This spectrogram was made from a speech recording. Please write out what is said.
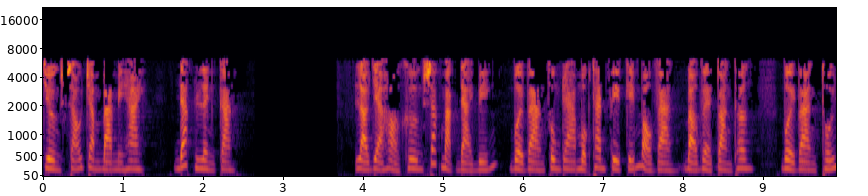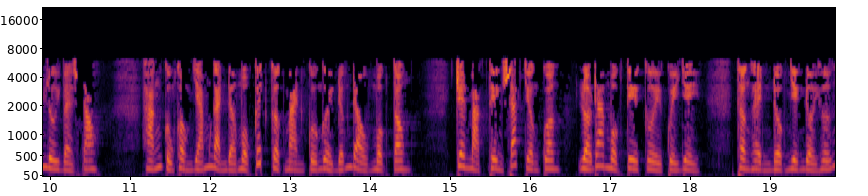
Chương 632 Đắc Linh Căng Lão già họ Khương sắc mặt đại biến, vội vàng phun ra một thanh phi kiếm màu vàng bảo vệ toàn thân, vội vàng thối lui về sau. Hắn cũng không dám ngạnh đỡ một kích cực mạnh của người đứng đầu một tông. Trên mặt thiên sát chân quân lộ ra một tia cười quỷ dị, thân hình đột nhiên đổi hướng,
